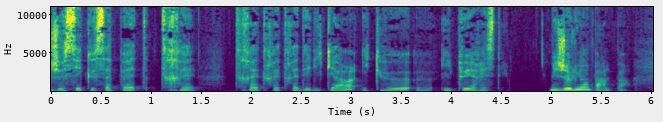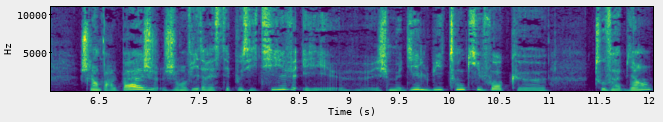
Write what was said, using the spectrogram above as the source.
je sais que ça peut être très très très très délicat et euh, il peut y rester. Mais je lui en parle pas. Je lui en parle pas, j'ai envie de rester positive et, euh, je me dis lui tant qu'il voit que tout va bien,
